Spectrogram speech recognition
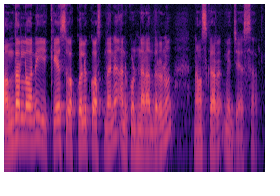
తొందరలోనే ఈ కేసు ఒక కొలుక్కు వస్తుందని అనుకుంటున్నారు అందరూ నమస్కారం. మీరు చేస్తారు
